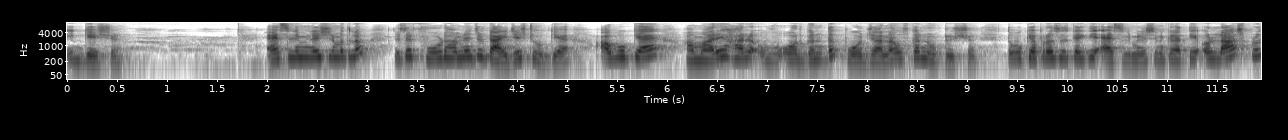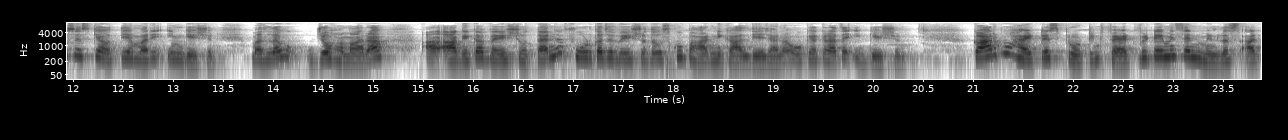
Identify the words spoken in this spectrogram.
इगेशन एसलिमिनेशन मतलब जैसे फ़ूड हमने जो डाइजेस्ट हो गया अब वो क्या है? हमारे हर ऑर्गन तक पहुँच जाना उसका न्यूट्रिशन तो वो क्या प्रोसेस करती है? एसिलिमिनेशन कराती है। और लास्ट प्रोसेस क्या होती है? हमारी इंगेशन मतलब जो हमारा आगे का वेस्ट होता है ना फ़ूड का जो वेस्ट होता है, उसको बाहर निकाल दिया जाना। वो क्या कराता है? Ingestion carbohydrates protein fat vitamin and minerals are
